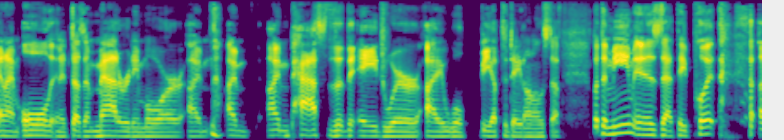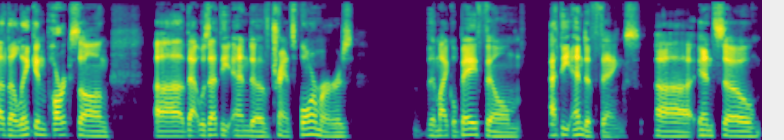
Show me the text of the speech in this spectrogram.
and I'm old and it doesn't matter anymore. I'm I'm I'm past the, the age where I will be up to date on all this stuff. But the meme is that they put the Linkin Park song uh, that was at the end of Transformers, the Michael Bay film, at the end of things. Uh, and so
